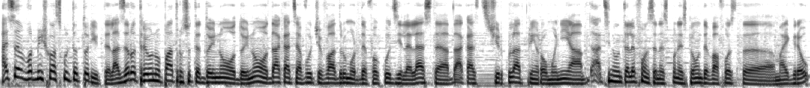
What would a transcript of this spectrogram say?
Hai să vorbim și cu ascultătorii. Uite, La 031 400 2929, dacă ați avut ceva drumuri de făcut zilele astea, dacă ați circulat prin România, dați-ne un telefon să ne spuneți pe unde v-a fost uh, mai greu.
